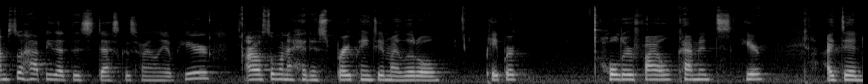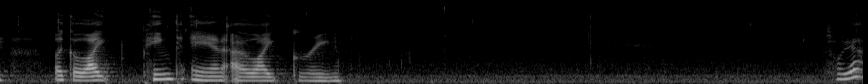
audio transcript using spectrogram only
I'm so happy that this desk is finally up here. I also went ahead and spray painted my little paper holder file cabinets here. I did like a light pink and a light green. So yeah,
